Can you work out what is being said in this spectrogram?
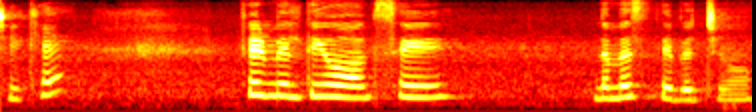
ठीक है, फिर मिलती हूँ आपसे। नमस्ते बच्चों।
